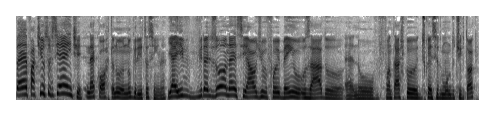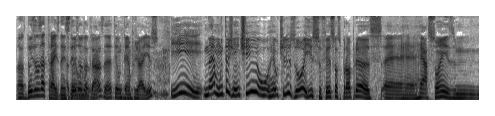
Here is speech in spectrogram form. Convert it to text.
é fatia o suficiente, né? Corta no, no grito, assim, né? E aí viralizou, né? Esse áudio foi bem usado é, no fantástico desconhecido mundo do TikTok. Há dois anos atrás, né? Há dois é um- anos atrás, né? Tem um tempo já isso. E, né, muita gente reutilizou isso, fez suas próprias é, reações, m-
